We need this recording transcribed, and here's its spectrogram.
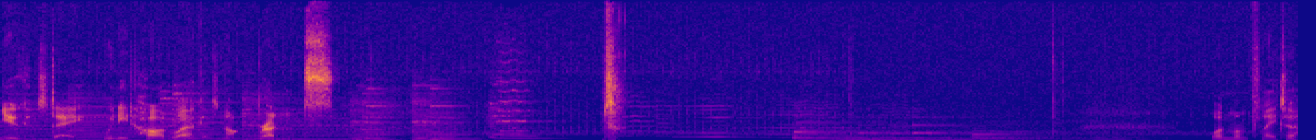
You can stay. We need hard workers, not runts. One month later.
